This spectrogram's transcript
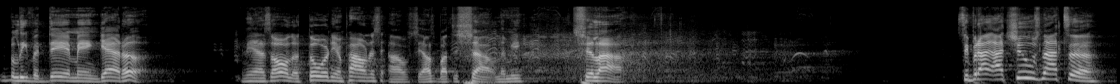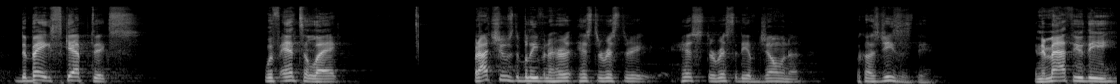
we believe a dead man got up. And he has all authority and power his Oh, see, I was about to shout. Let me chill out. See, but I, I choose not to debate skeptics with intellect, but I choose to believe in the historicity, historicity of Jonah because Jesus did. And in Matthew, the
